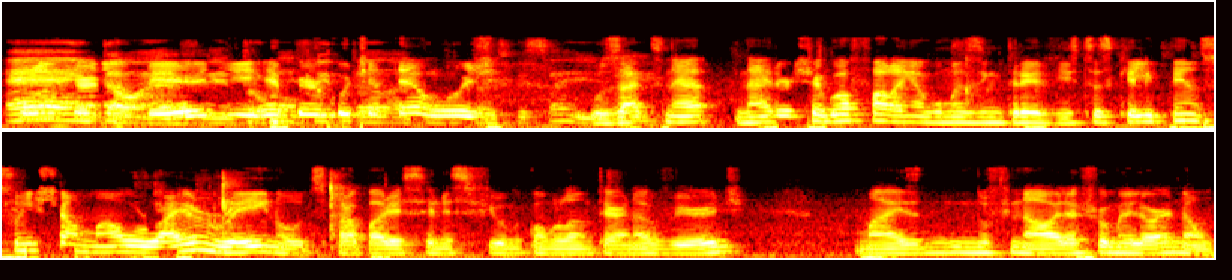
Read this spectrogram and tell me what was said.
É, Lanterna então, é, Verde tô e repercute até hoje. aí, O Zack velho. Snyder chegou a falar em algumas entrevistas que ele pensou em chamar o Ryan Reynolds pra aparecer nesse filme como Lanterna Verde, mas no final ele achou melhor não.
